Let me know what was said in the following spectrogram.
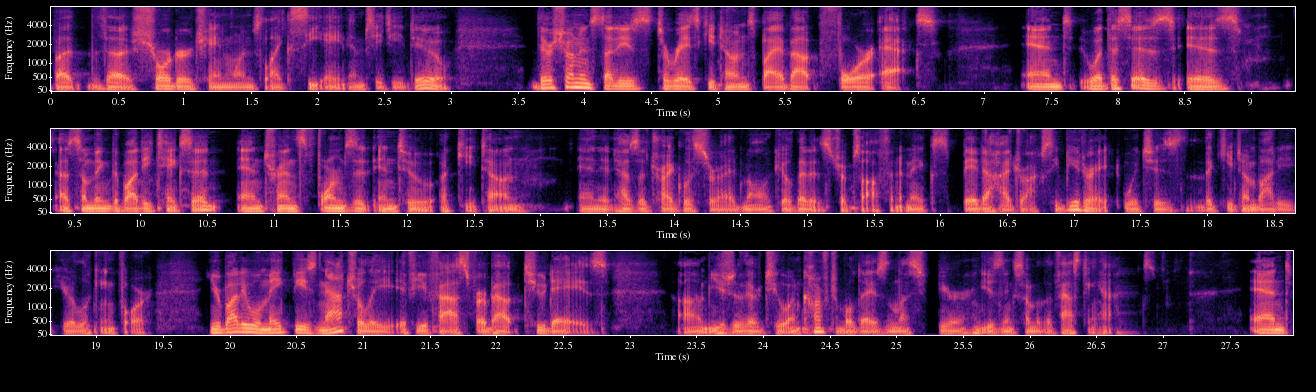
but the shorter chain ones like C8 MCT do. They're shown in studies to raise ketones by about 4x. And what this is, is uh, something the body takes it and transforms it into a ketone. And it has a triglyceride molecule that it strips off and it makes beta hydroxybutyrate, which is the ketone body you're looking for. Your body will make these naturally if you fast for about two days. Um, usually they're two uncomfortable days unless you're using some of the fasting hacks. And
